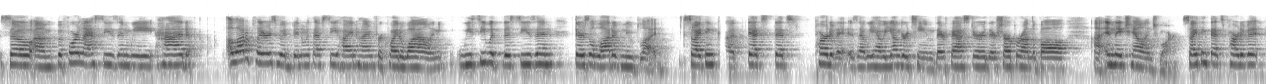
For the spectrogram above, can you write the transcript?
So um, before last season, we had a lot of players who had been with FC Heidenheim for quite a while, and we see with this season there's a lot of new blood. So I think uh, that's that's part of it is that we have a younger team. They're faster, they're sharper on the ball, uh, and they challenge more. So I think that's part of it.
